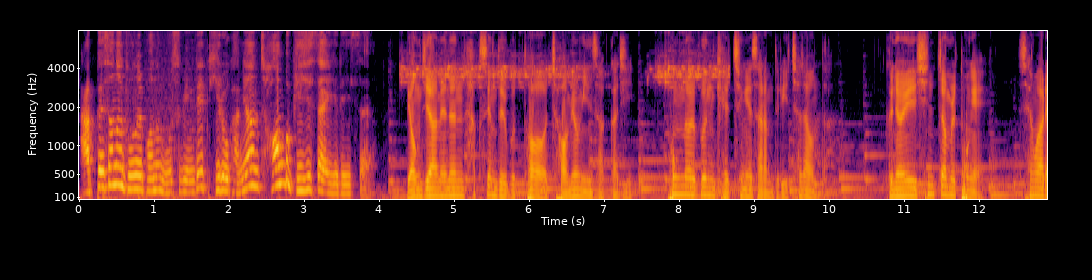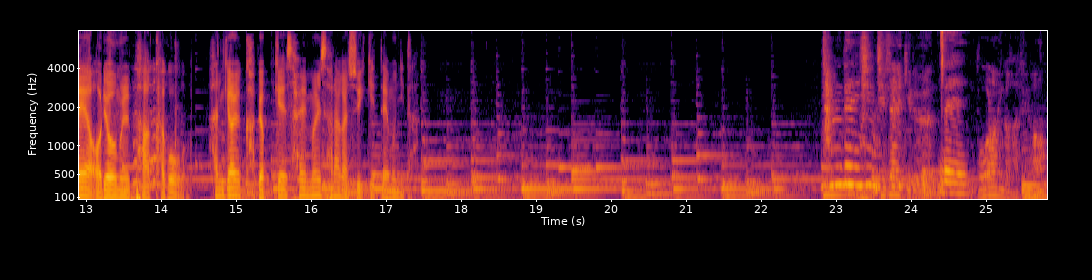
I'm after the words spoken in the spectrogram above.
앞에서는 돈을 버는 모습인데 뒤로 가면 전부 빚이 쌓이게 돼 있어요 명지암에는 학생들부터 저명 인사까지 폭넓은 계층의 사람들이 찾아온다. 그녀의 신점을 통해 생활의 어려움을 파악하고 한결 가볍게 삶을 살아갈 수 있기 때문이다. 참된 신 제자의 길은 네 뭐라 생각하세요?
